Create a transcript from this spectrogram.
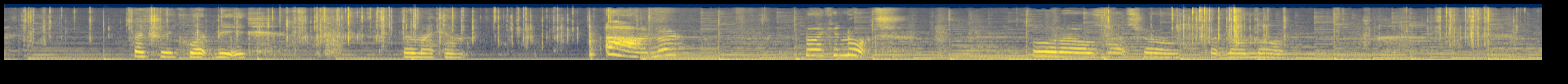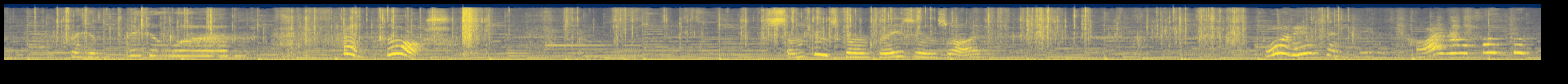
It's actually quite big. Then I can Ah, no. No, I cannot. Oh no, that's wrong. but no, I'm not. A bigger one. Oh, gosh. Something's going crazy inside. What is it? Tiger or something?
